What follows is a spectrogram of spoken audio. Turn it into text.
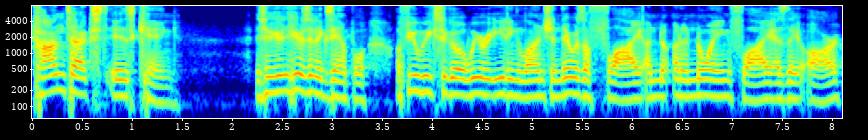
Context is king. So here's an example. A few weeks ago, we were eating lunch, and there was a fly, an, an annoying fly, as they are,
